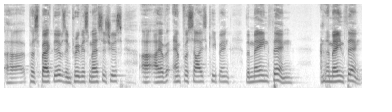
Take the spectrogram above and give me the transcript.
uh, perspectives in previous messages, uh, I have emphasized keeping the main thing the main thing.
